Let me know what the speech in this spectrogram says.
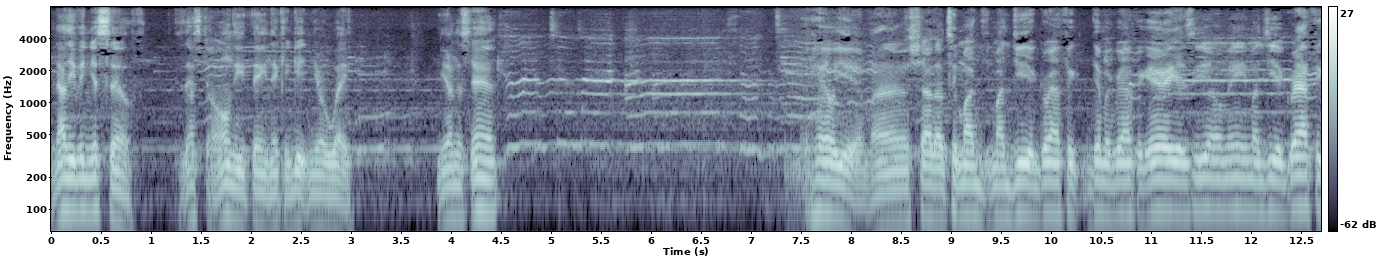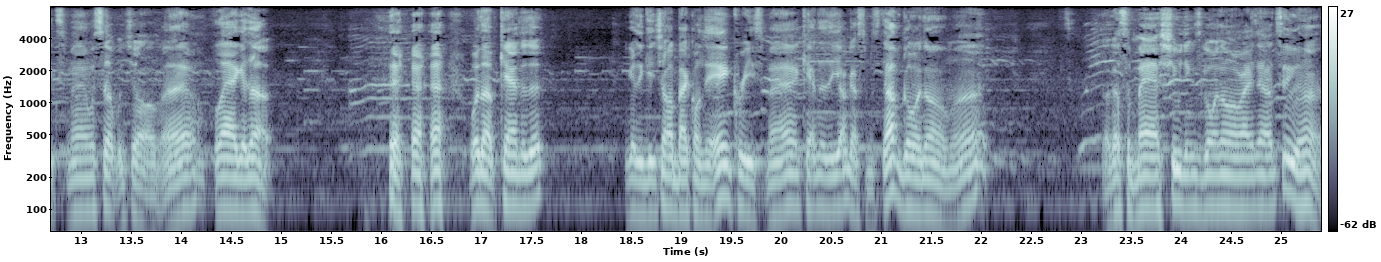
Not even yourself. That's the only thing that can get in your way. You understand? Hell yeah, man. Shout out to my my geographic demographic areas, you know what I mean? My geographics, man. What's up with y'all, man? Flag it up. what up, Canada? You gotta get y'all back on the increase, man. Canada, y'all got some stuff going on, man. Y'all got some mass shootings going on right now too, huh?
